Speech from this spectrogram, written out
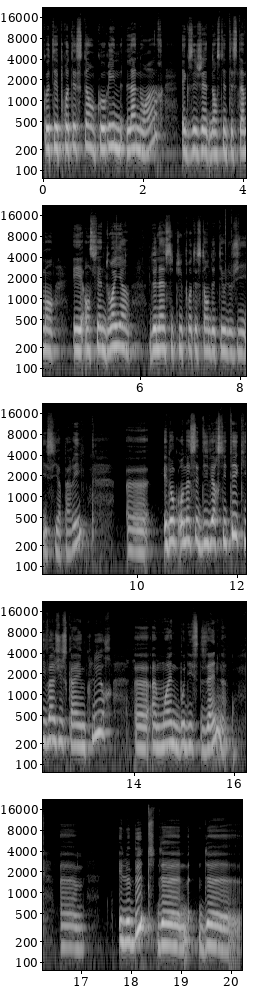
Côté protestant, Corinne Lanoire, exégète d'Ancien Testament et ancienne doyen de l'Institut protestant de théologie ici à Paris. Euh, Et donc on a cette diversité qui va jusqu'à inclure euh, un moine bouddhiste zen. Euh, et le but de, de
